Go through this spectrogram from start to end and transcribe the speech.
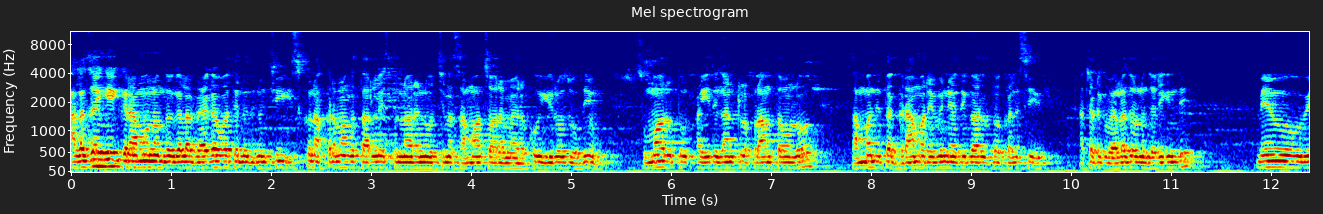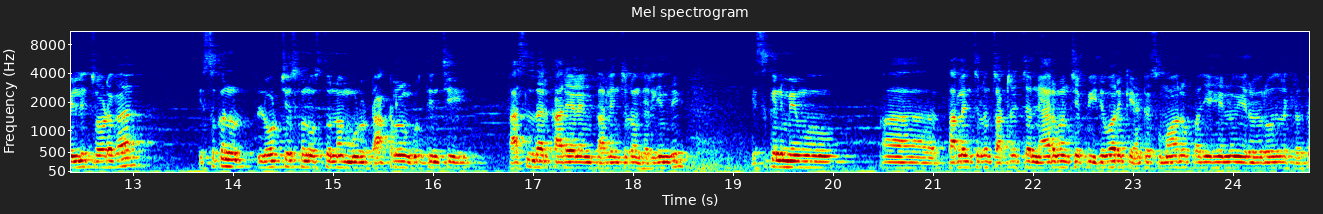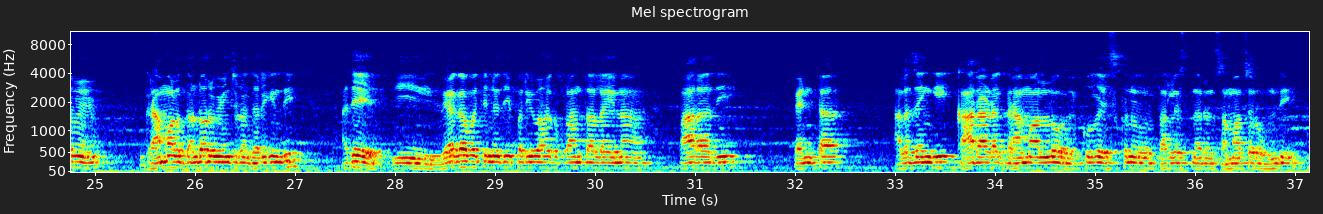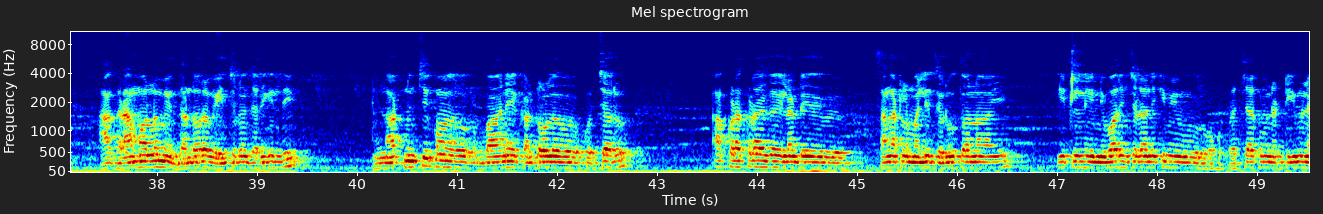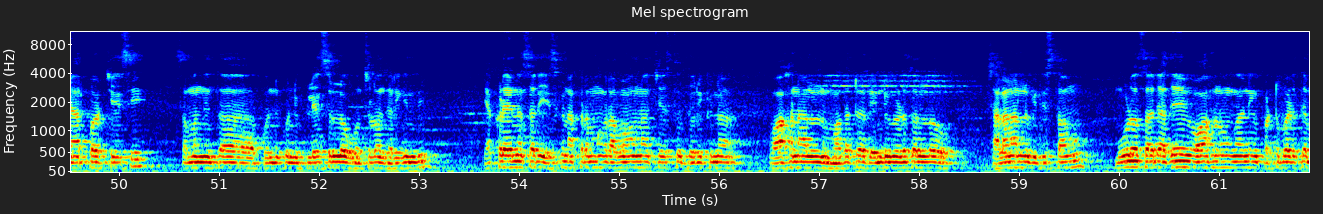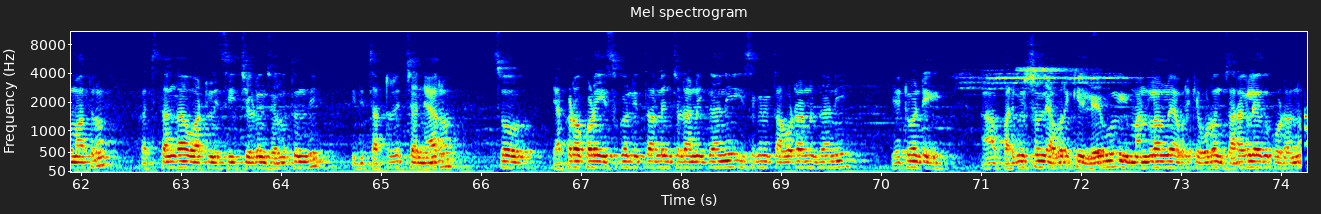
అలజంగి గ్రామం నందు గల వేగవతి నది నుంచి ఇసుకను అక్రమంగా తరలిస్తున్నారని వచ్చిన సమాచారం మేరకు ఈరోజు ఉదయం సుమారు తొ- ఐదు గంటల ప్రాంతంలో సంబంధిత గ్రామ రెవెన్యూ అధికారులతో కలిసి అక్కడికి వెళ్ళడం జరిగింది. మేము వెళ్ళి చూడగా ఇసుకను లోడ్ చేసుకొని వస్తున్న మూడు ట్రాక్టర్లను గుర్తించి తహసీల్దార్ కార్యాలయం తరలించడం జరిగింది. ఇసుకని మేము తరలించడం చట్టరీత్యా నేరం అని చెప్పి ఇదివరకు అంటే సుమారు పదిహేను ఇరవై రోజుల క్రితమే గ్రామాల దండోర వేయించడం జరిగింది. అదే ఈ వేగావతి నది పరివాహక ప్రాంతాలైన పారాది పెంట అలజంగి కారాడ గ్రామాల్లో ఎక్కువగా ఇసుకను తరలిస్తున్నారని సమాచారం ఉంది. ఆ గ్రామాల్లో మేము దండోరా వేయించడం జరిగింది. నాటి నుంచి బాగానే కంట్రోల్కి వచ్చారు. అక్కడక్కడ ఇలాంటి సంఘటనలు మళ్ళీ జరుగుతున్నాయి. వీటిని నివారించడానికి మేము ఒక ప్రత్యేకమైన టీంని ఏర్పాటు చేసి సంబంధిత కొన్ని కొన్ని ప్లేసుల్లో ఉంచడం జరిగింది. ఎక్కడైనా సరే ఇసుకను అక్రమంగా రవాణా చేస్తూ దొరికిన వాహనాలను మొదట రెండు విడతల్లో చలనాలను విధిస్తాము. మూడోసారి అదే వాహనం కానీ పట్టుబడితే మాత్రం ఖచ్చితంగా వాటిని సీజ్ చేయడం జరుగుతుంది. ఇది చట్టరీత్యా నేరం సో ఎక్కడో కూడా ఇసుకని తరలించడానికి కానీ ఇసుకని తవ్వడానికి కానీ ఎటువంటి పర్మిషన్లు ఎవరికీ లేవు. ఈ మండలంలో ఎవరికి ఇవ్వడం జరగలేదు కూడాను.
